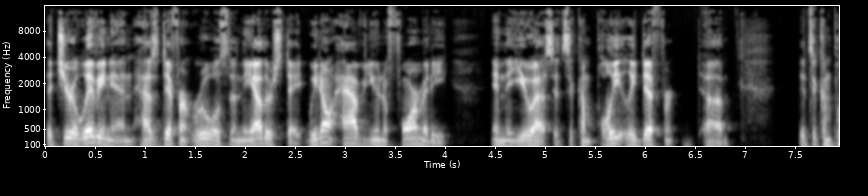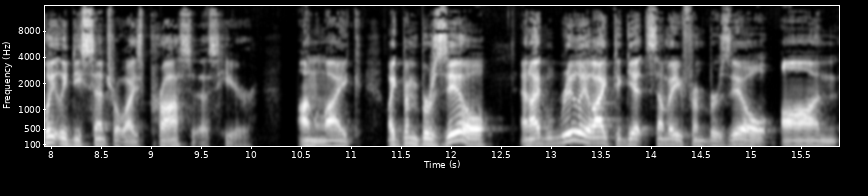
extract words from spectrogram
that you're living in has different rules than the other state. We don't have uniformity in the U.S. It's a completely different, uh, it's a completely decentralized process here. Unlike, like in Brazil, and I'd really like to get somebody from Brazil on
